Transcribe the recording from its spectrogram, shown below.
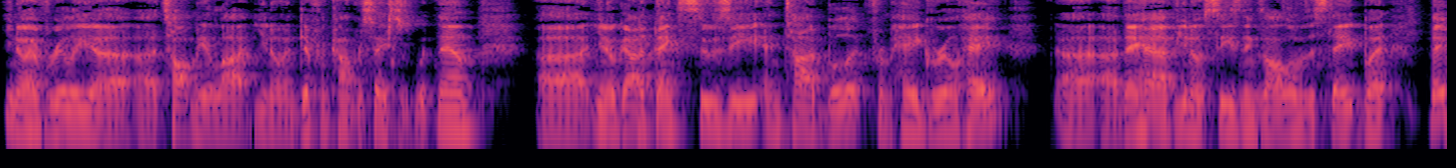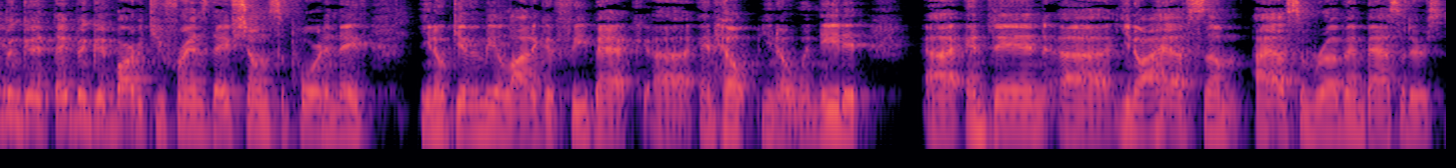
you know have really uh, uh, taught me a lot you know in different conversations with them. Uh, you know, got to thank Susie and Todd Bulloch from Hey Grill Hey. Uh, uh, they have, you know, seasonings all over the state, but they've been good. They've been good barbecue friends. They've shown support and they've, you know, given me a lot of good feedback, uh, and help, you know, when needed. Uh, and then, uh, you know, I have some, I have some rub ambassadors.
